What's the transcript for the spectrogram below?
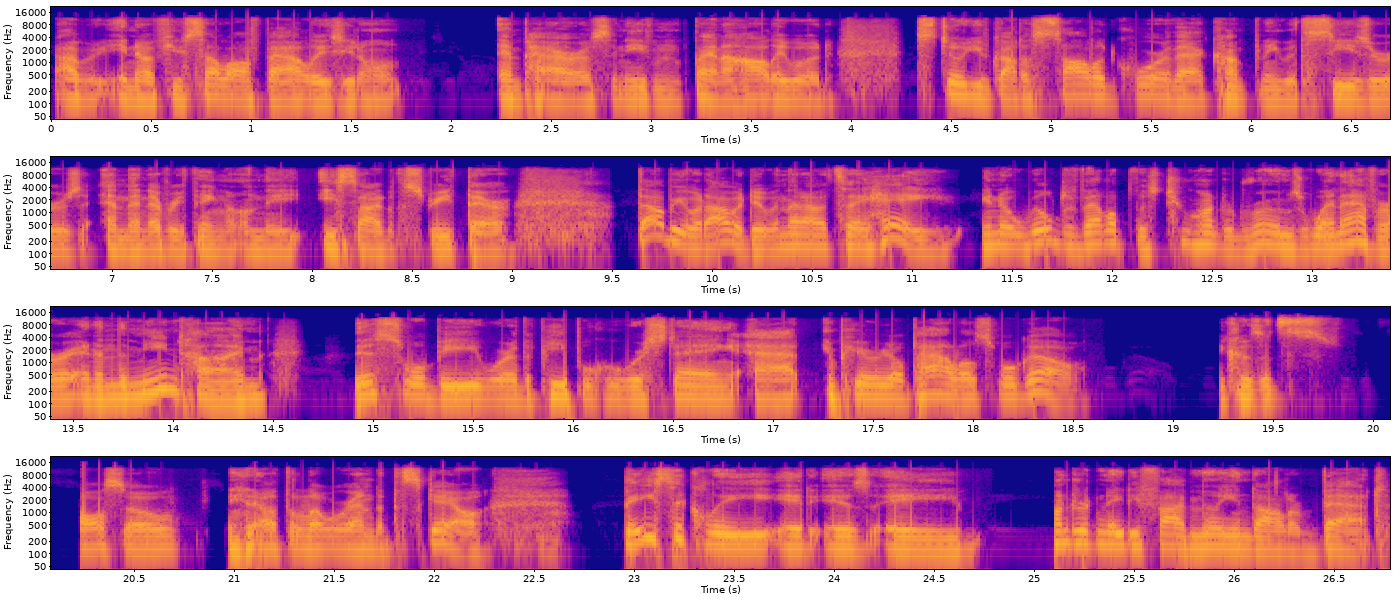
I would you know, if you sell off Bally's, you don't in Paris and even Planet Hollywood, still you've got a solid core of that company with Caesars and then everything on the east side of the street there. That would be what I would do. And then I would say, hey, you know, we'll develop those 200 rooms whenever. And in the meantime, this will be where the people who were staying at Imperial Palace will go because it's also, you know, at the lower end of the scale. Basically, it is a $185 million bet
